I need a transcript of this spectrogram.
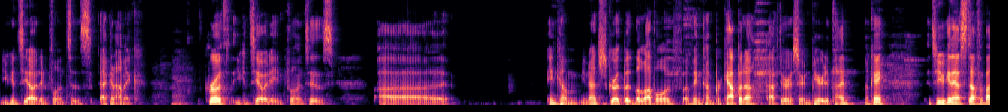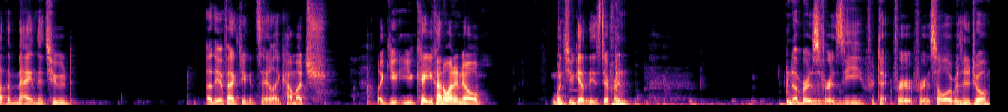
You can see how it influences economic growth. You can see how it influences, uh, income, you know, not just growth, but the level of, of income per capita after a certain period of time. Okay. And so you can ask stuff about the magnitude of the effect. You can say like how much like you you you kind of want to know once you get these different numbers for z for te- for for Solow residual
